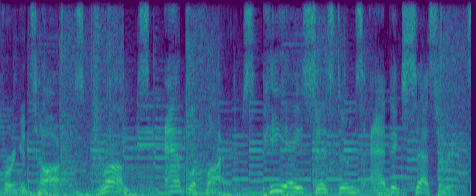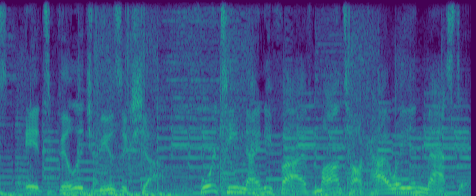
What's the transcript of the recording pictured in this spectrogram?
for guitars, drums, amplifiers, PA systems, and accessories. It's Village Music Shop, 1495 Montauk Highway in Mastic.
